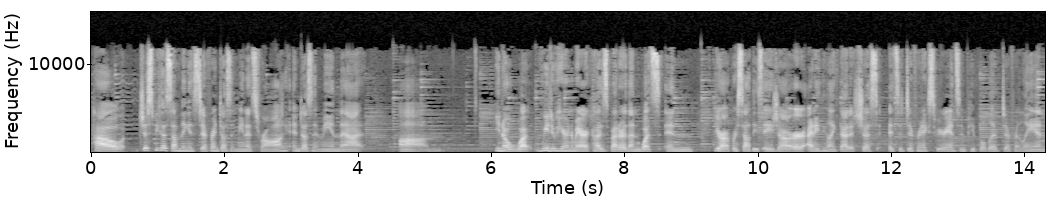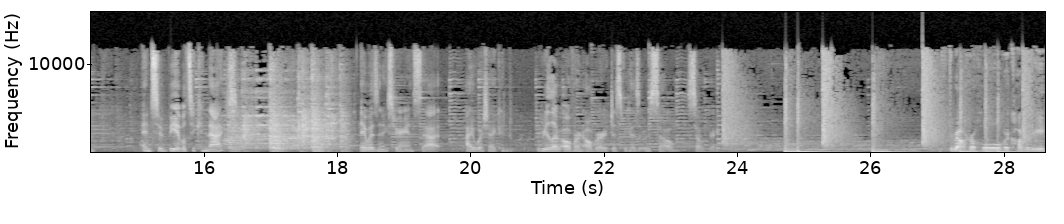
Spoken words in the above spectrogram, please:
How just because something is different doesn't mean it's wrong and doesn't mean that um, you know what we do here in America is better than what's in Europe or Southeast Asia or anything like that. It's just it's a different experience and people live differently and and to be able to connect it was an experience that I wish I could relive over and over just because it was so so great. Throughout her whole recovery,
